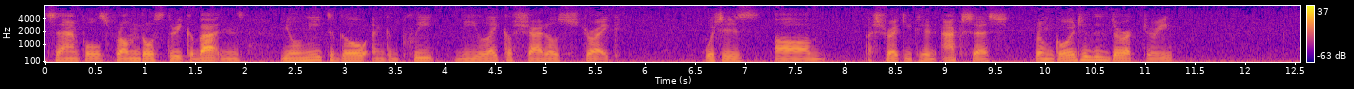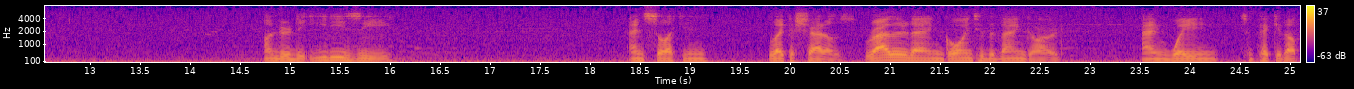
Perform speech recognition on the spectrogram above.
samples from those three combatants, you'll need to go and complete the Lake of Shadows strike, which is um, a strike you can access from going to the directory under the EDZ and selecting Lake of Shadows rather than going to the Vanguard and waiting to pick it up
